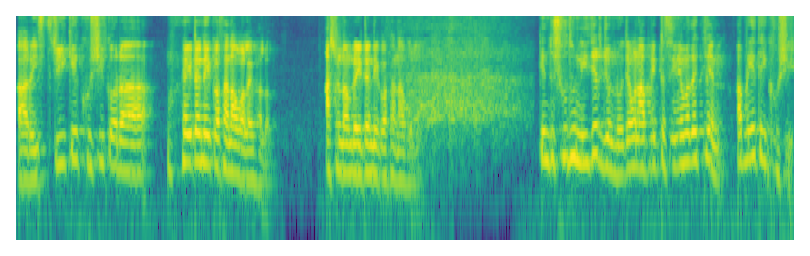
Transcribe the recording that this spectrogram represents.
আর স্ত্রীকে খুশি করা, এটা নিয়ে কথা না বলাই ভালো। আসলে আমরা এটা নিয়ে কথা না বলি। কিন্তু শুধু নিজের জন্য, যেমন আপনি একটা সিনেমা দেখলেন, আপনি এতেই খুশি।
